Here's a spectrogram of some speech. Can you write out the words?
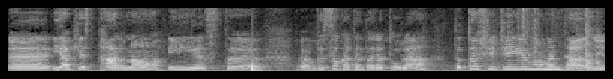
E, jak jest parno i jest e, e, wysoka temperatura, to to się dzieje momentalnie,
